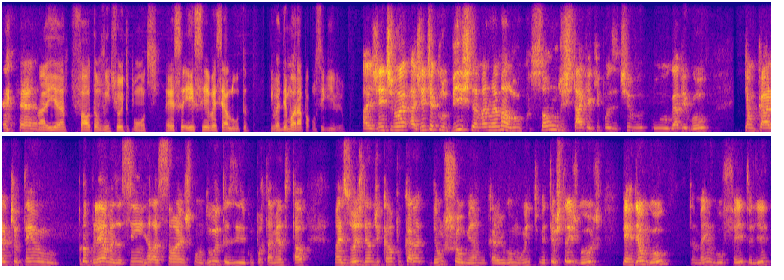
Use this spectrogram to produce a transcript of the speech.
É. Bahia faltam 28 pontos. Esse, esse vai ser a luta. E vai demorar pra conseguir, viu? A gente, não é, a gente é clubista, mas não é maluco. Só um destaque aqui positivo: o Gabigol, que é um cara que eu tenho problemas assim em relação às condutas e comportamento e tal. Mas hoje, dentro de campo, o cara deu um show mesmo. O cara jogou muito, meteu os três gols, perdeu um gol também, um gol feito ali.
